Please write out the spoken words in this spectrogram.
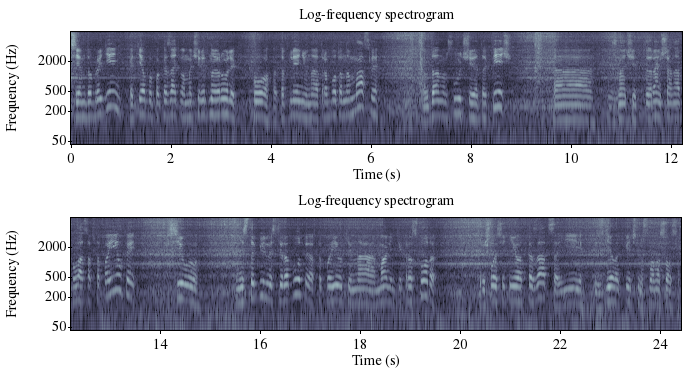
Всем добрый день! Хотел бы показать вам очередной ролик по отоплению на отработанном масле. В данном случае это печь. А, Значит, раньше она была с автопоилкой. В силу нестабильности работы автопоилки на маленьких расходах пришлось от нее отказаться и сделать печь с маслонасосом.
